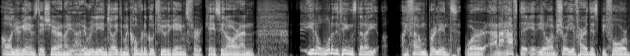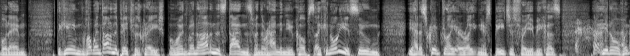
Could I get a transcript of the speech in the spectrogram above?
all your games this year, and I, I really enjoyed them. I covered a good few of the games for KCLR, and you know, one of the things that I I found brilliant were, and I have to, you know, I'm sure you've heard this before, but um, the game, what went on in the pitch was great, but what went on in the stands when they were handing you cups, I can only assume you had a script writer writing your speeches for you because, uh, you know, when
